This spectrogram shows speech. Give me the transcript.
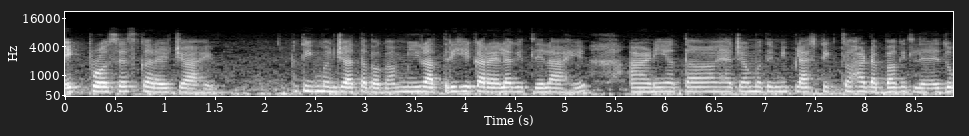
एक प्रोसेस करायची आहे. ती म्हणजे आता बघा मी रात्री हे करायला घेतलेलं आहे आणि आता ह्याच्यामध्ये मी प्लॅस्टिकचा हा डब्बा घेतलेला आहे. जो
